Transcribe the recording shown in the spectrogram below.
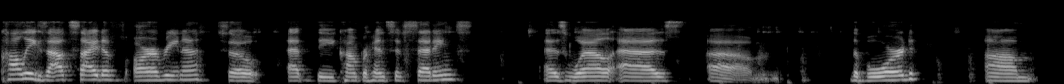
colleagues outside of our arena. So at the comprehensive settings, as well as um, the board. Um,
